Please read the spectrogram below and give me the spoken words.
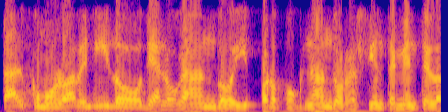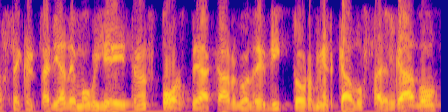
tal como lo ha venido dialogando y propugnando recientemente la Secretaría de Movilidad y Transporte a cargo de Víctor Mercado Salgado,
